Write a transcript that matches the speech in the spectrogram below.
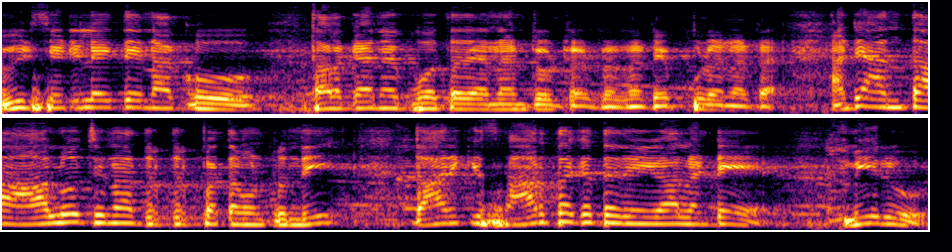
వీడు సెటిల్ అయితే నాకు తలకానే పోతుంది అని అంటుంటాడు అన్నట్టు ఎప్పుడు అంటే అంత ఆలోచన దృక్పథం ఉంటుంది. దానికి సార్థకత ఇవ్వాలంటే మీరు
